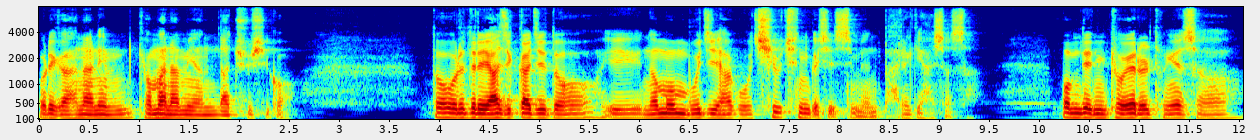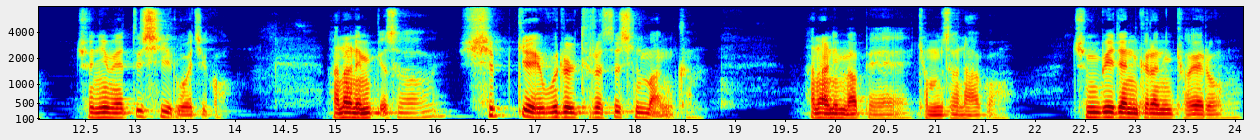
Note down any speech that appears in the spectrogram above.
우리가 하나님 교만하면 낮추시고 또 우리들의 아직까지도 이 너무 무지하고 치우친 것이 있으면 바르게 하셔서 몸된 교회를 통해서 주님의 뜻이 이루어지고 하나님께서 쉽게 우리를 들어쓰실 만큼 하나님 앞에 겸손하고 준비된 그런 교회로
